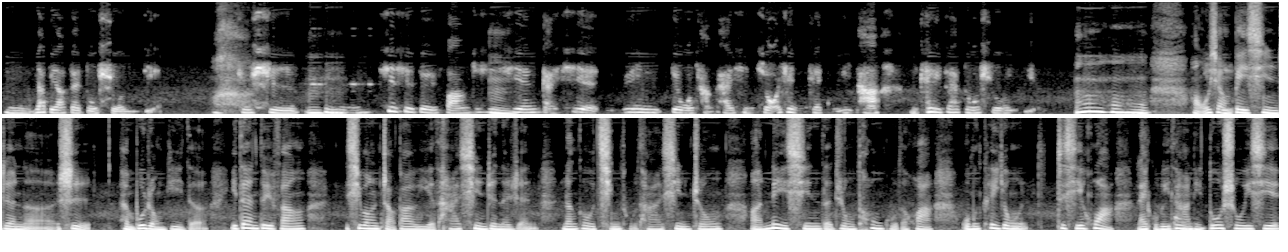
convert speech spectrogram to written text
嗯，要不要再多说一点？就是嗯，谢谢对方，就是先感谢你愿意对我敞开心胸，而且你可以鼓励他，你可以再多说一点。嗯，好，我想被信任呢是很不容易的，一旦对方。希望找到一个他信任的人，能够倾吐他心中啊、内心的这种痛苦的话，我们可以用这些话来鼓励他，嗯你多说一些，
